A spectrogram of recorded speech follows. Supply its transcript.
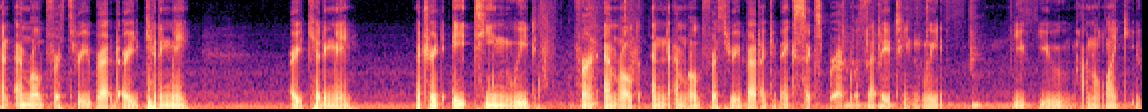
An emerald for three bread. Are you kidding me? Are you kidding me? I trade 18 wheat for an emerald, and an emerald for three bread. I can make six bread with that 18 wheat. You, you, I don't like you.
